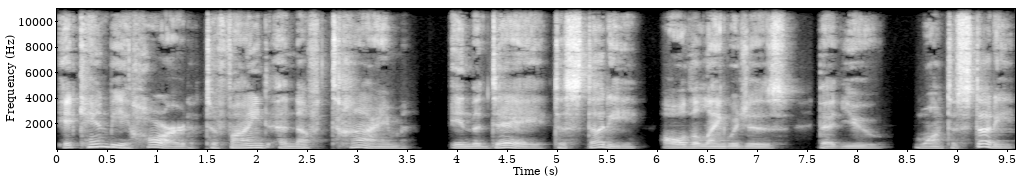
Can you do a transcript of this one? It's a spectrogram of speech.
it can be hard to find enough time in the day to study all the languages that you want to study,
